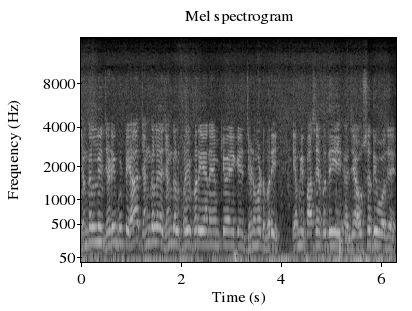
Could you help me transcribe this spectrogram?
જંગલની જડીબુટ્ટી આ જંગલે જંગલ ફરી ફરી અને એમ કહેવાય કે ઝીણવટ ભરી એમની પાસે બધી જે ઔષધિઓ છે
